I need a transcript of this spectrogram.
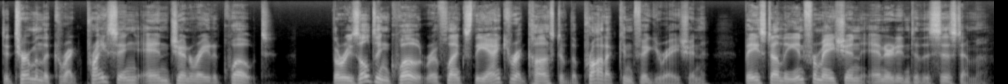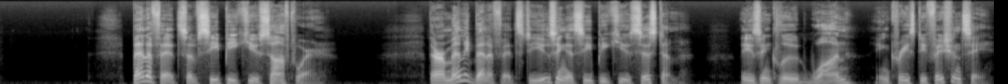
determine the correct pricing, and generate a quote. The resulting quote reflects the accurate cost of the product configuration based on the information entered into the system. Benefits of CPQ software There are many benefits to using a CPQ system. These include 1. Increased efficiency.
